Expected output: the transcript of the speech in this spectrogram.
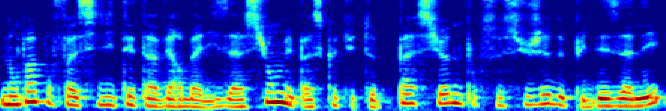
Non pas pour faciliter ta verbalisation, mais parce que tu te passionnes pour ce sujet depuis des années.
